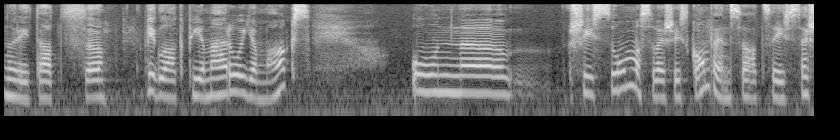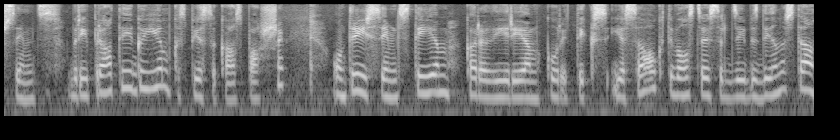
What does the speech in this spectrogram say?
nu arī tāds vieglāk piemērojamāks. Un, uh, šīs summas vai šīs kompensācijas 600 brīvprātīgajiem, kas piesakās paši, un 300 tiem karavīriem, kuri tiks iesaukti valsts aizsardzības dienestā.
